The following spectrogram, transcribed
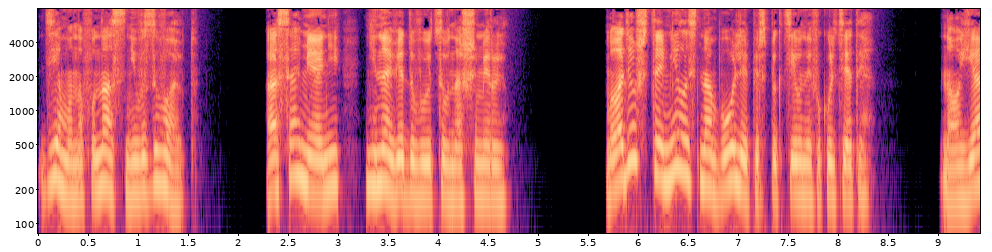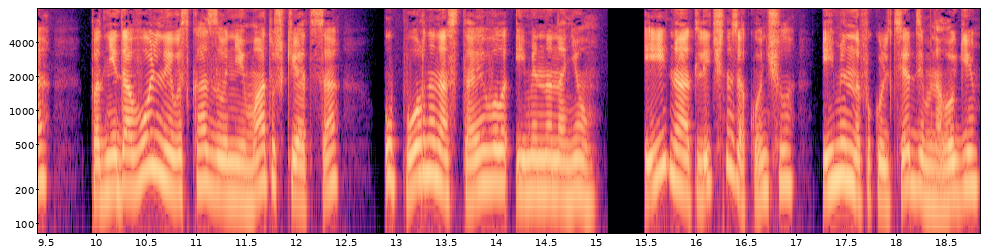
демонов у нас не вызывают. А сами они не наведываются в наши миры. Молодежь стремилась на более перспективные факультеты. Но я, под недовольные высказывания матушки и отца, упорно настаивала именно на нем. И на отлично закончила именно факультет демонологии.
